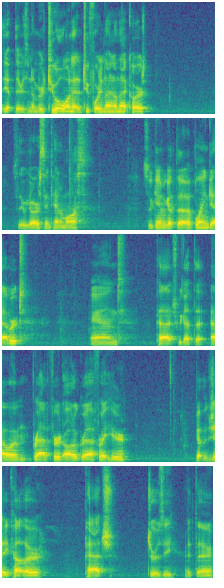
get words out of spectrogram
yep, there's oh a number 201 at of 249 on that card. So there we are, Santana Moss. So again, we got the Blaine Gabbert and patch. We got the Allen Bradford autograph right here. Got the Jay Cutler patch jersey right there.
